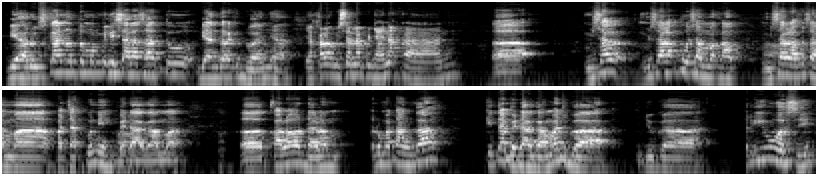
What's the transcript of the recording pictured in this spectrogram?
diharuskan untuk memilih salah satu di antara keduanya. ya kalau misalnya punya anak kan Eh, misal misal aku sama kamu misal aku sama pacarku nih beda agama Eh, kalau dalam rumah tangga kita beda agama juga juga riuh sih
